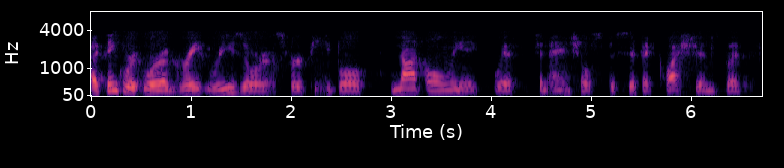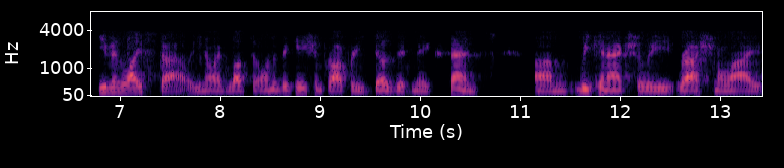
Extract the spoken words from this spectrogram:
I think we're we're a great resource for people not only with financial specific questions, but even lifestyle. You know, I'd love to own a vacation property. Does it make sense? Um, we can actually rationalize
